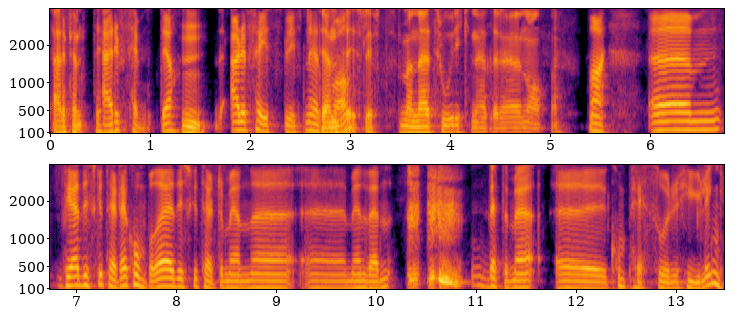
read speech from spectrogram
R50. R50, ja. Mm. Er det faceliften Det heter er en facelift, men jeg tror ikke den heter eh, noe annet. nei. Nei. Um, for jeg diskuterte, jeg kom på det, jeg diskuterte med en, uh, med en venn dette med uh, kompressorhyling.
